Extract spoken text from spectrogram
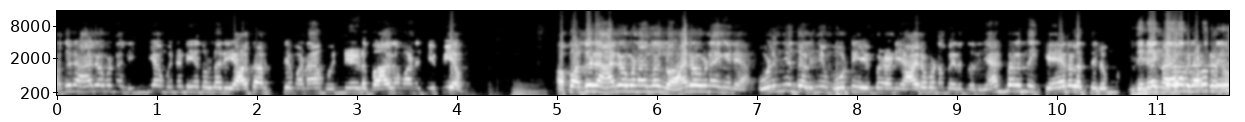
അതൊരു ആരോപണമല്ല ഇന്ത്യ മുന്നണി എന്നുള്ള ഒരു യാഥാർത്ഥ്യമാണ് ആ മുന്നണിയുടെ ഭാഗമാണ് സി പി എം. അപ്പൊ അതൊരു ആരോപണമല്ലല്ലോ ആരോപണം എങ്ങനെയാ? ഒളിഞ്ഞു തെളിഞ്ഞു വോട്ട് ചെയ്യുമ്പോഴാണ് ഈ ആരോപണം വരുന്നത്. ഞാൻ പറയുന്നത് കേരളത്തിലും കേരളത്തിലും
